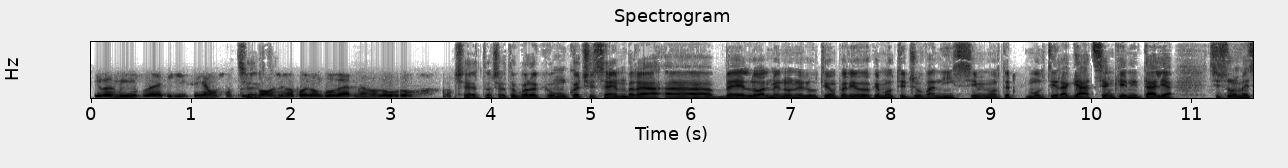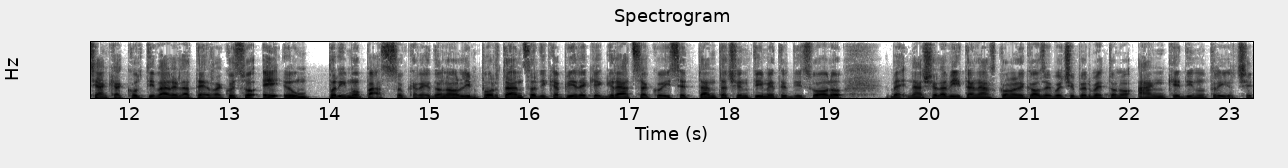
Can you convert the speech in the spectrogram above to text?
i bambini poeti gli insegniamo un sacco certo. di cose, ma poi non governano loro. Certo, certo, quello che comunque ci sembra uh, bello, almeno nell'ultimo periodo, che molti giovanissimi, molte, molti ragazzi anche in Italia si sono messi anche a coltivare la terra. Questo è, è un primo passo, credo, no? l'importanza di capire che grazie a quei 70 centimetri di suolo beh, nasce la vita, nascono le cose che poi ci permettono anche di nutrirci.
